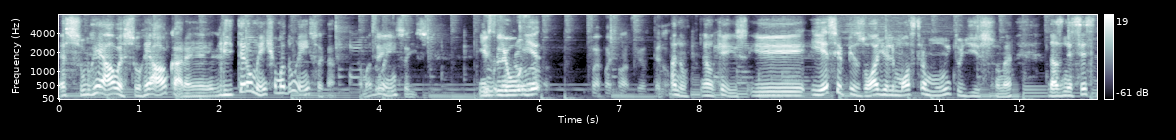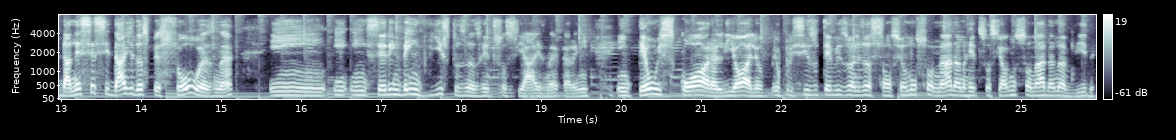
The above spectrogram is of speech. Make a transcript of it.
É surreal, é surreal, cara. É literalmente uma doença, cara. É uma Sim. doença isso. E, isso lembrou... eu, e... Pode falar, perdão. Ah, não, não, que isso. E, e esse episódio ele mostra muito disso, né? Das necess... Da necessidade das pessoas, né? em, em, em, serem bem vistos nas redes sociais, né, cara? Em, em ter um score ali, olha, eu, eu, preciso ter visualização. Se eu não sou nada na rede social, não sou nada na vida.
